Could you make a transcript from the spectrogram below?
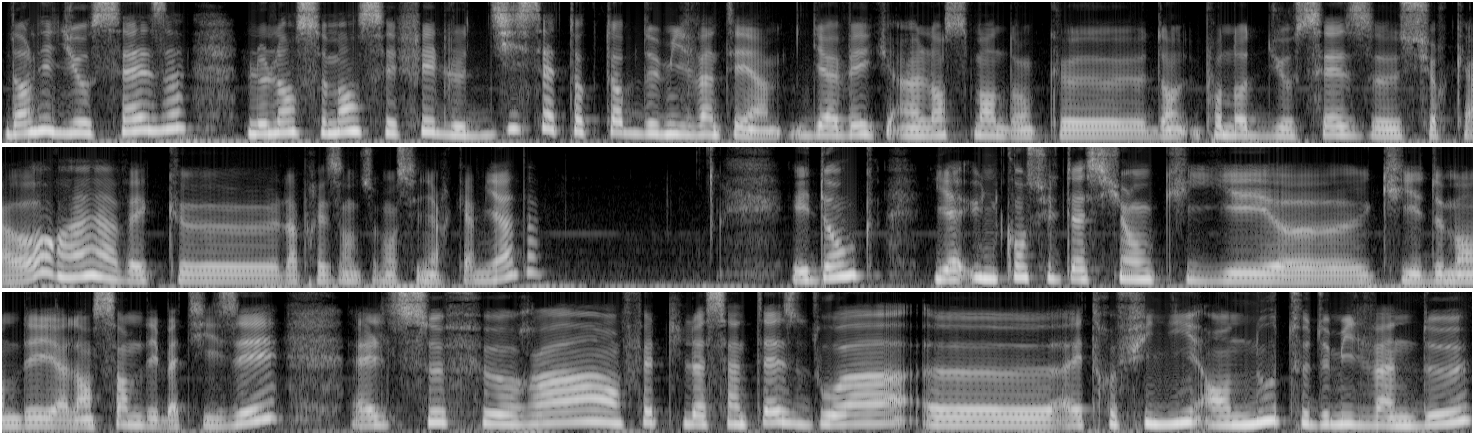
Dans les diocèses, le lancement s'est fait le 17 octobre 2021. Il y avait un lancement donc, pour notre diocèse sur Cahors, hein, avec la présence de Monseigneur Camiade. Et donc, il y a une consultation qui est, euh, qui est demandée à l'ensemble des baptisés. Elle se fera, en fait, la synthèse doit euh, être finie en août 2022,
